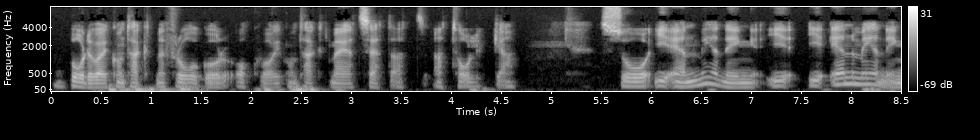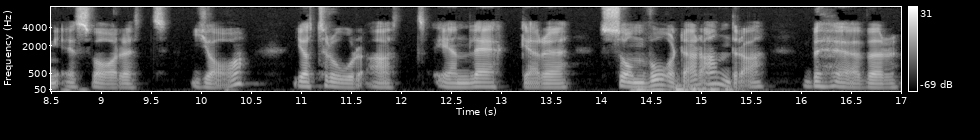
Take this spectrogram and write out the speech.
både vara i kontakt med frågor och vara i kontakt med ett sätt att, att tolka. Så i en mening, i, i en mening är svaret ja. Jag tror att en läkare som vårdar andra behöver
